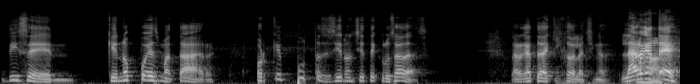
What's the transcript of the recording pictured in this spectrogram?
dicen que no puedes matar, ¿por qué putas hicieron siete cruzadas? Lárgate de aquí, hijo de la chingada. ¡Lárgate! Ajá.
